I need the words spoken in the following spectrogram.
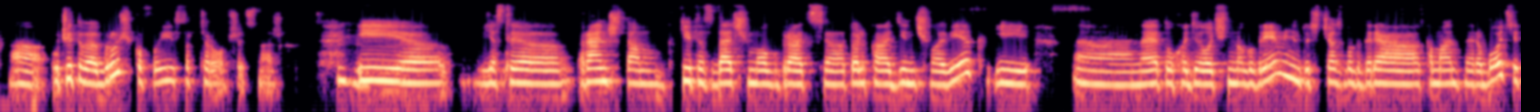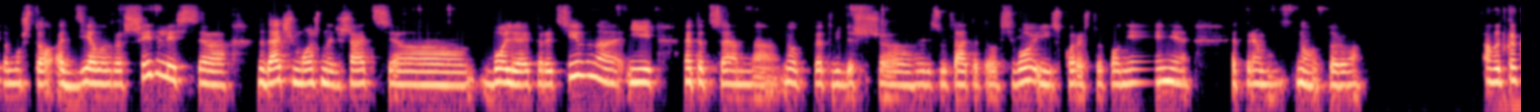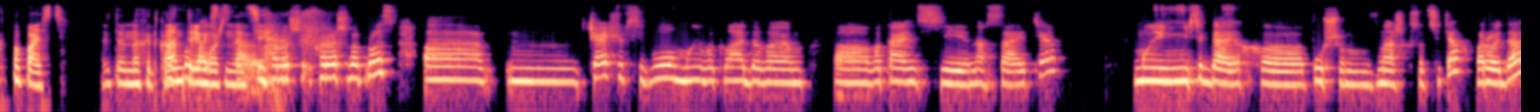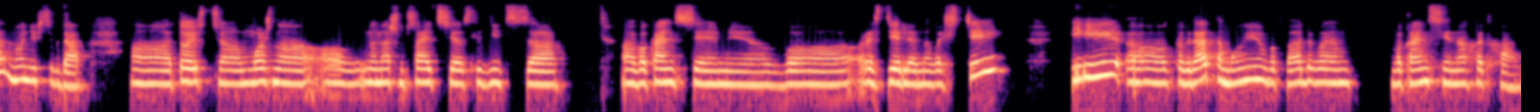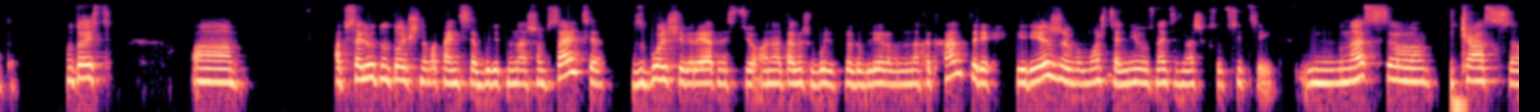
а, учитывая грузчиков и сортировщиц наших. И э, если раньше там какие-то задачи мог брать э, только один человек, и а, на это уходило очень много времени, то сейчас благодаря командной работе, тому что отделы расширились, а, задачи можно решать а, более оперативно, и это ценно. Ну, когда ты видишь результат этого всего и скорость выполнения, это прям, ну, здорово. А вот как попасть? Это на HeadCountry можно найти. Хороший, хороший вопрос. А, чаще всего мы выкладываем а, вакансии на сайте. Мы не всегда их а, пушим в наших соцсетях, порой да, но не всегда. А, то есть можно на нашем сайте следить за вакансиями в разделе новостей, и когда-то мы выкладываем вакансии на HeadHunter. Ну, то есть абсолютно точно вакансия будет на нашем сайте, с большей вероятностью она также будет продублирована на HeadHunter, и реже вы можете о ней узнать из наших соцсетей. У нас э, сейчас э,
